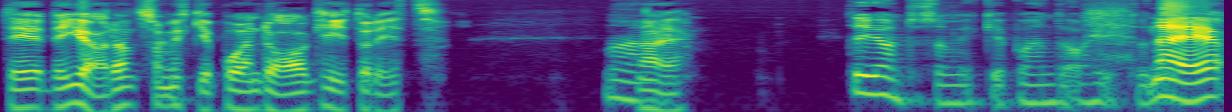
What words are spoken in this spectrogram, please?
Det, det gör inte så mycket på en dag hit och dit. Nej, Nej. Det gör inte så mycket på en dag hit och. Nej,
